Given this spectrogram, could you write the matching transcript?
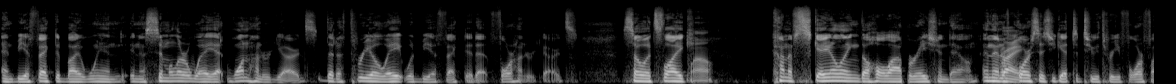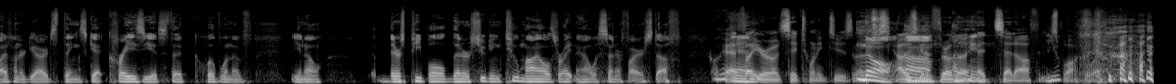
and be affected by wind in a similar way at 100 yards that a 308 would be affected at 400 yards. So it's like Wow. Kind of scaling the whole operation down. And then of Right. course as you get to two, three, four, five hundred yards, things get crazy. It's the equivalent of, you know, there's people that are shooting two miles right now with centerfire stuff. Okay, I thought you were going to say 22s. And I No, was, I was going um, to throw I the mean, headset off and just walk away.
